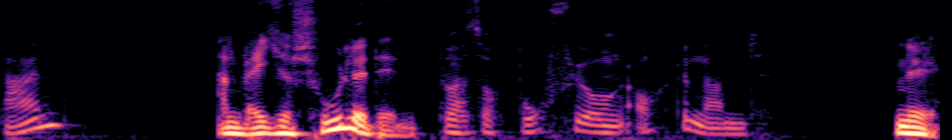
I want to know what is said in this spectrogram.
Nein? An welcher Schule denn? Du hast doch Buchführung auch genannt. Nee.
